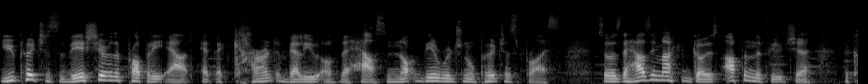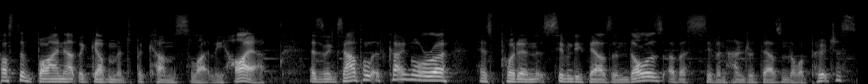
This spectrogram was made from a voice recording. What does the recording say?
You purchase their share of the property out at the current value of the house, not the original purchase price. So as the housing market goes up in the future, the cost of buying out the government becomes slightly higher. As an example, if Kāinga Ora has put in $70,000 of a $700,000 purchase,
